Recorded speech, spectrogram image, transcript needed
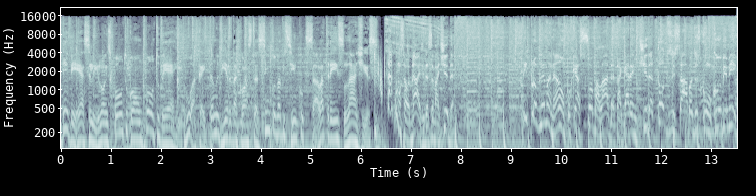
dbsleilões.com.br Rua Caetano Vieira da Costa 595, Sala 3, Lages. Tá com saudade dessa batida? Tem problema não, porque a sua balada tá garantida todos os sábados com o Clube Mix.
